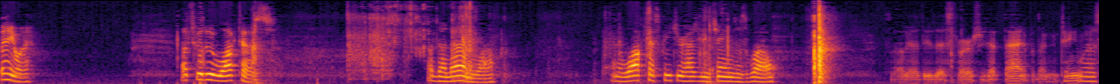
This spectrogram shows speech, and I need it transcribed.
Anyway, let's go do the walk test. I've done that in a while. And the walk test feature has been changed as well. So I'm going to do this first. Reset that and put that continuous.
